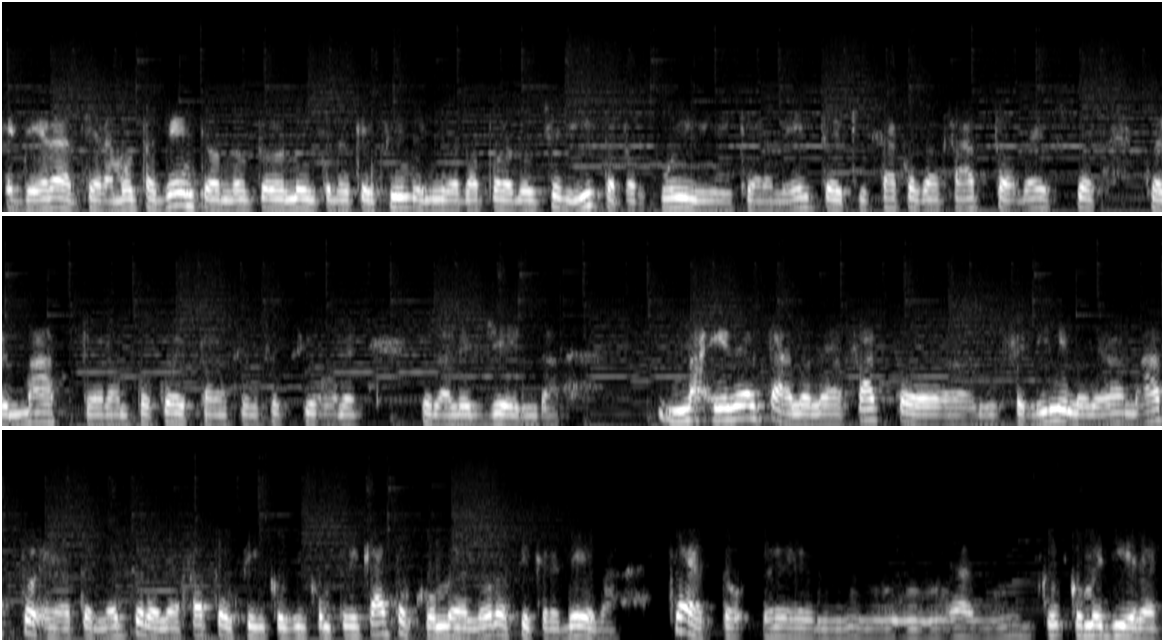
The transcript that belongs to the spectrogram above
ed era, c'era molta gente naturalmente perché il film veniva dopo la dolce vita, per cui chiaramente chissà cosa ha fatto adesso quel matto, era un po' questa la sensazione della leggenda. Ma in realtà non è affatto, eh, Fellini non era matto e Otto e mezzo non è affatto un film così complicato come allora si credeva. Certo, ehm, co- come dire,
